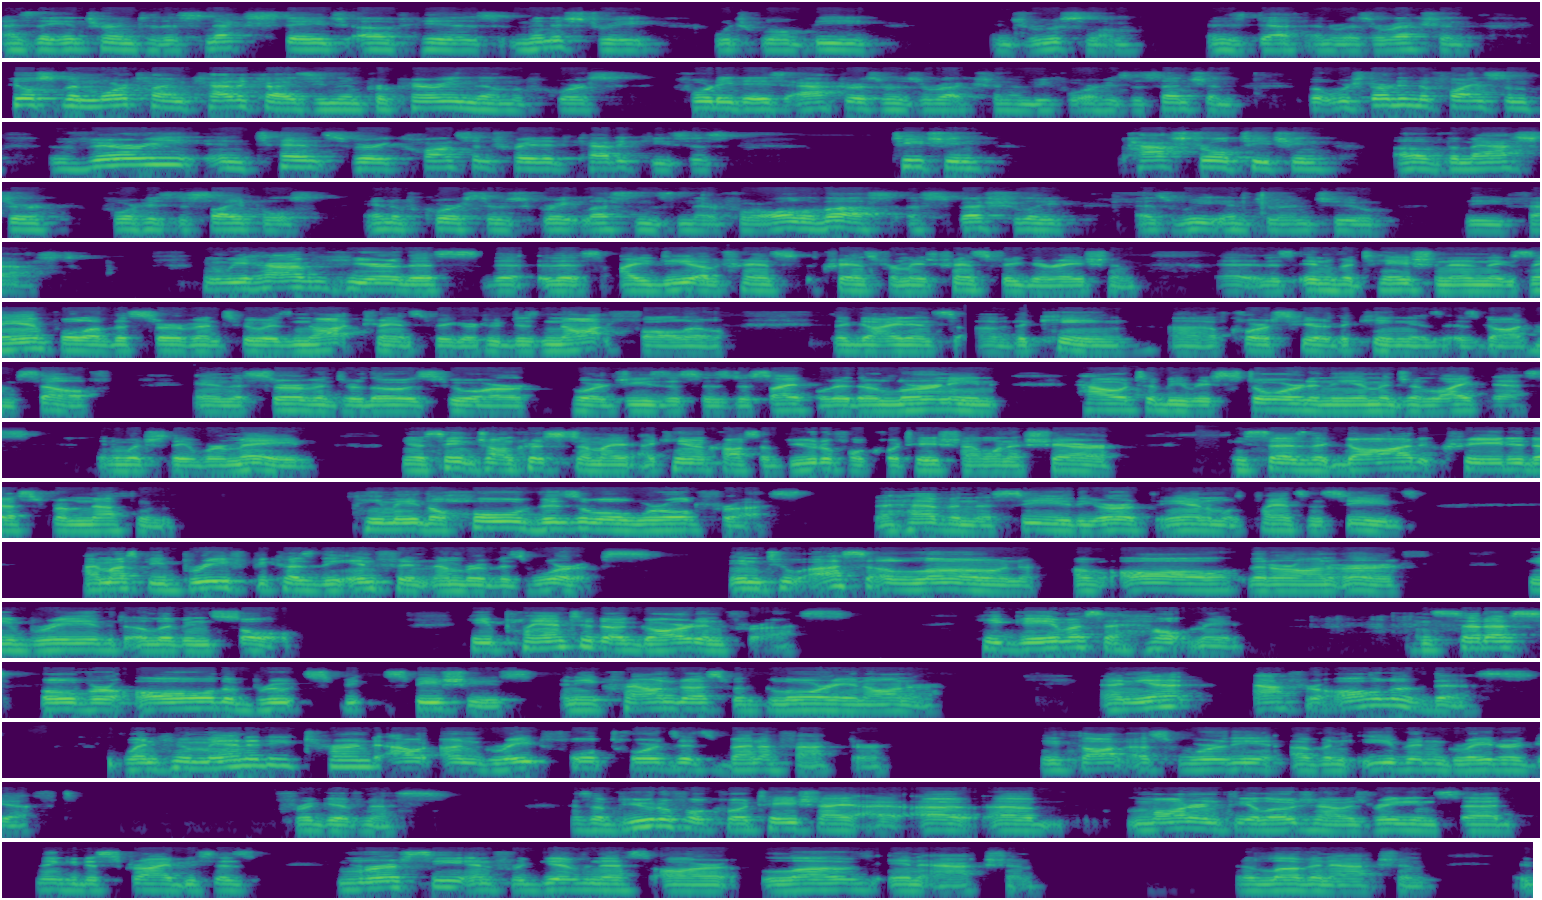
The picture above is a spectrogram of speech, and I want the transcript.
as they enter into this next stage of his ministry, which will be in Jerusalem, in his death and resurrection. He'll spend more time catechizing than preparing them, of course, 40 days after his resurrection and before his ascension. But we're starting to find some very intense, very concentrated catechesis teaching, pastoral teaching of the Master for his disciples and of course, there's great lessons in there for all of us, especially as we enter into the fast. We have here this this idea of trans, transformation, transfiguration, uh, this invitation, and an example of the servant who is not transfigured, who does not follow the guidance of the king. Uh, of course, here the king is, is God Himself, and the servant are those who are who are Jesus's disciples. They're learning how to be restored in the image and likeness in which they were made. You know, St. John Chrysostom, I, I came across a beautiful quotation I want to share. He says that God created us from nothing. He made the whole visible world for us the heaven, the sea, the earth, the animals, plants, and seeds. I must be brief because the infinite number of his works. Into us alone of all that are on earth, he breathed a living soul. He planted a garden for us. He gave us a helpmate and set us over all the brute spe- species, and he crowned us with glory and honor. And yet, after all of this, when humanity turned out ungrateful towards its benefactor, he thought us worthy of an even greater gift forgiveness. It's a beautiful quotation. I, a, a modern theologian I was reading said, I think he described, he says, mercy and forgiveness are love in action love in action.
